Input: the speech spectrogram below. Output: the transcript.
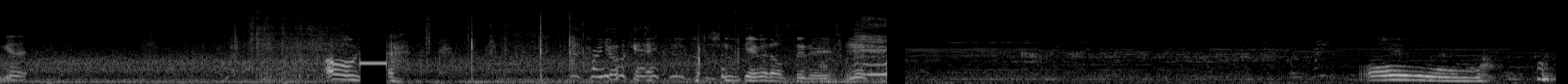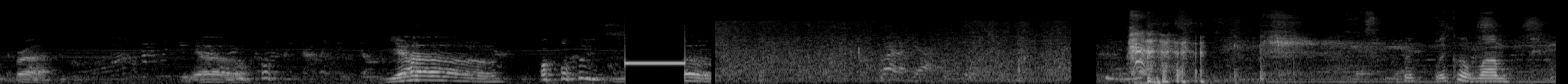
I'll get it. Oh, are you okay? I should have gave it up sooner. Oh, bruh. Yo. Yo. Oh, Look what mom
